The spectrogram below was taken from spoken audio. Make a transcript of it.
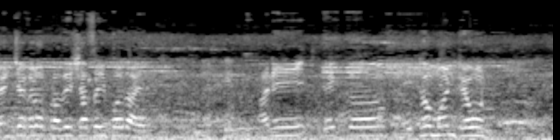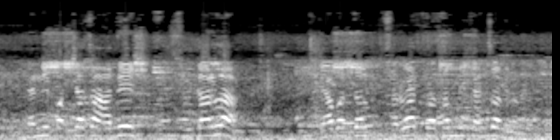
त्यांच्याकडं प्रदेशाचंही पद आहे. आणि एक मोठं मन ठेवून त्यांनी पक्षाचा आदेश स्वीकारला त्याबद्दल सर्वात प्रथम मी त्यांचं अभिनंदन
